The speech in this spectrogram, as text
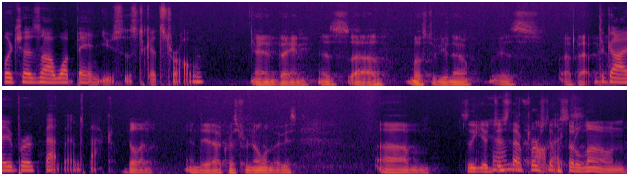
which is uh, what bane uses to get strong And Bane, as uh, most of you know, is a Batman. the guy who broke batman's back villain in the uh, Christopher Nolan movies. Um, so yeah, just that first comics. episode alone,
